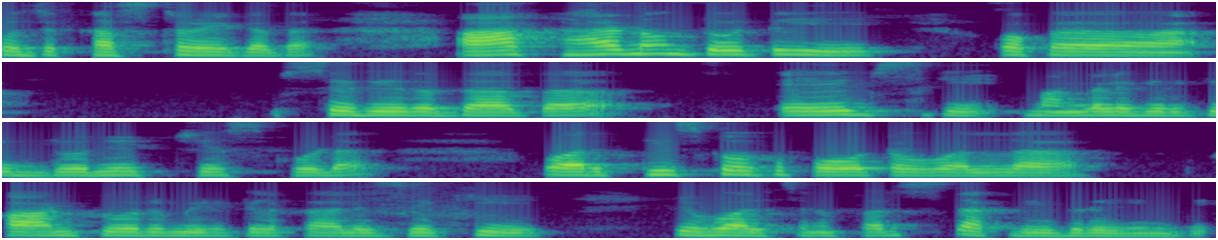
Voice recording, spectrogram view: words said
కొంచెం కష్టమే కదా. ఆ కారణంతో ఒక శరీరదాత ఎయిమ్స్కి మంగళగిరికి డొనేట్ చేసి కూడా వారు తీసుకోకపోవటం వల్ల కాంటూరు మెడికల్ కాలేజీకి ఇవ్వాల్సిన పరిస్థితి అక్కడ ఎదురైంది.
